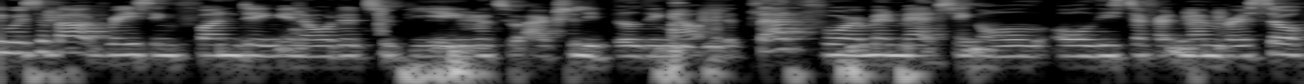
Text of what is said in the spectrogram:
it was about raising funding in order to be able to actually building out the platform and matching all all these different members. So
